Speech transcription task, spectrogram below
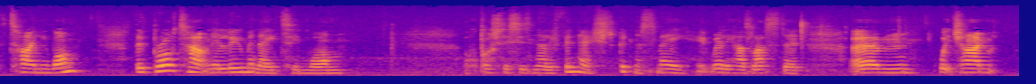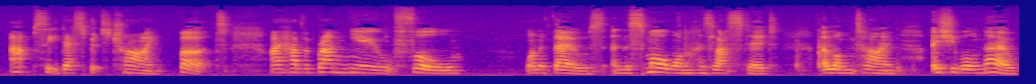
the tiny one. They've brought out an illuminating one oh gosh this is nearly finished goodness me it really has lasted um, which I'm absolutely desperate to try but I have a brand new full one of those and the small one has lasted a long time as you all know.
